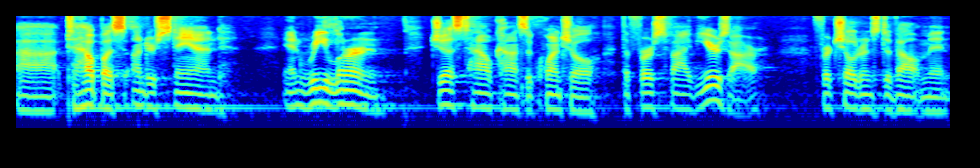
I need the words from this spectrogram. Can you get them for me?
uh, to help us understand and relearn just how consequential the first five years are for children's development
